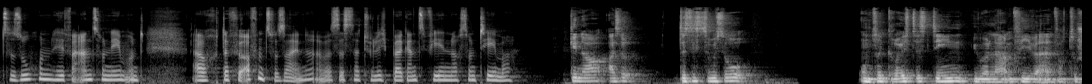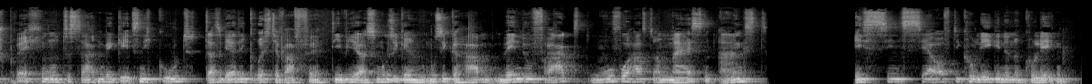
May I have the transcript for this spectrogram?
zu suchen, Hilfe anzunehmen und auch dafür offen zu sein. Ne? Aber es ist natürlich bei ganz vielen noch so ein Thema. Genau, also das ist sowieso unser größtes Ding über Lampenfieber einfach zu sprechen und zu sagen, mir geht's nicht gut, das wäre die größte Waffe, die wir als Musikerinnen und Musiker haben. Wenn du fragst, wovor hast du am meisten Angst, es sind sehr oft die Kolleginnen und Kollegen.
